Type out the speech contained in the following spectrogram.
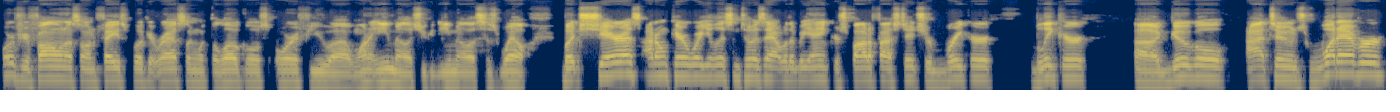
or if you're following us on Facebook at Wrestling with the Locals, or if you uh, want to email us, you can email us as well. But share us. I don't care where you listen to us at, whether it be Anchor, Spotify, Stitcher, Breaker, Bleaker, uh, Google, iTunes, whatever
